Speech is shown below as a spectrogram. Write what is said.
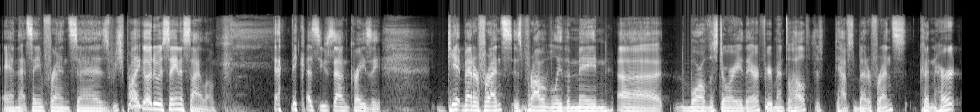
And that same friend says, We should probably go to a sane asylum because you sound crazy. Get better friends is probably the main uh, moral of the story there for your mental health. Just have some better friends. Couldn't hurt.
